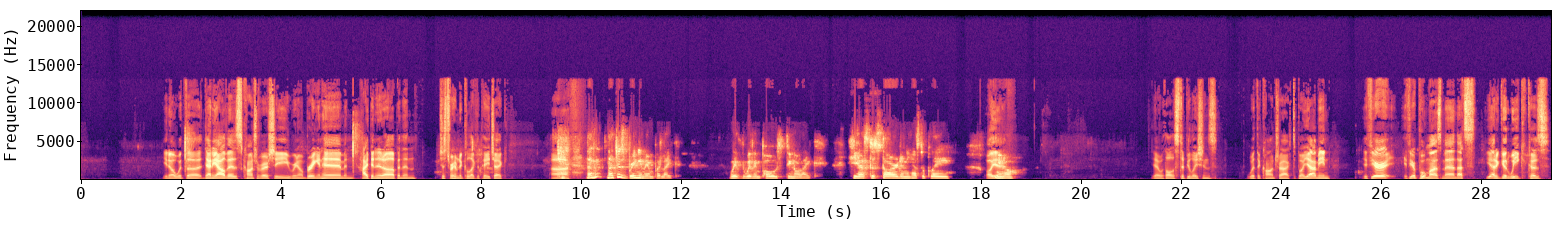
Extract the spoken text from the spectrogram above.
you know, with the Dani Alves controversy, you know, bringing him and hyping it up, and then just for him to collect a paycheck. Uh, not, not just bringing him, but like with with imposed, you know, like he has to start and he has to play. oh yeah, You know, yeah, with all the stipulations with the contract. But yeah, I mean, if you're if you're Pumas, man, that's you had a good week because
